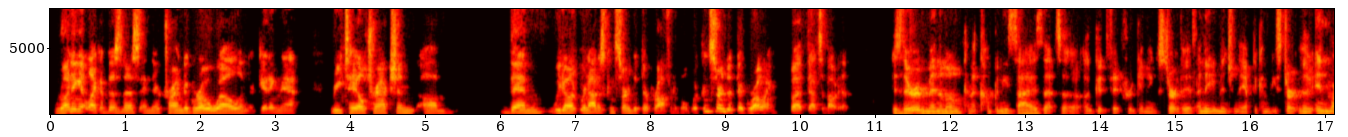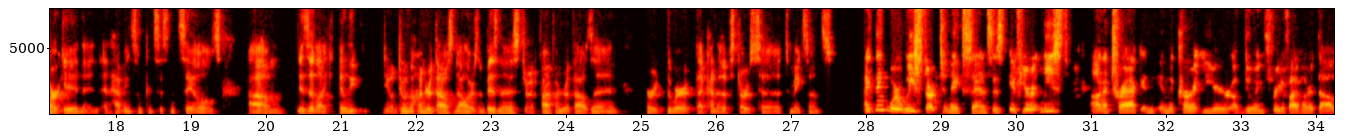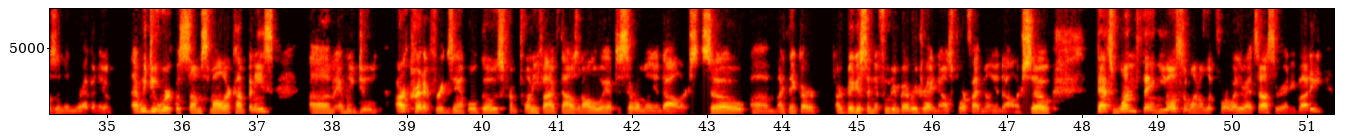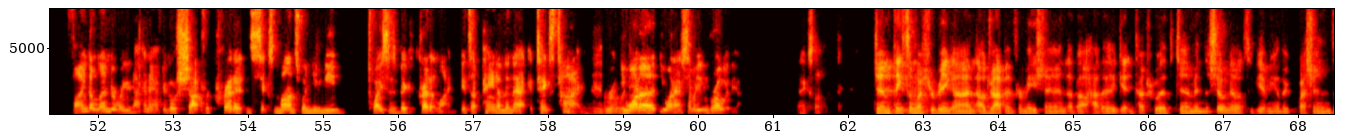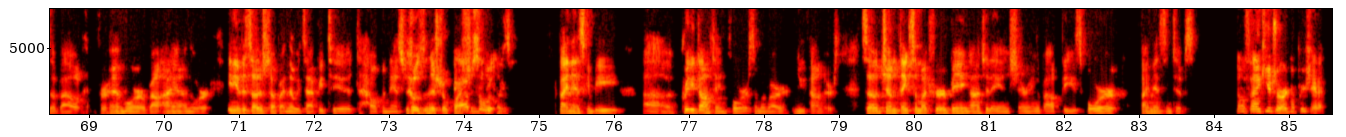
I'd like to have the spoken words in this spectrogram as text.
running it like a business and they're trying to grow well and they're getting that retail traction, um, then we don't we're not as concerned that they're profitable. We're concerned that they're growing, but that's about it. Is there a minimum kind of company size that's a, a good fit for getting started? I know you mentioned they have to kind of be start in market and, and having some consistent sales. Um, is it like at least you know doing a hundred thousand dollars in business, doing five hundred thousand, or where that kind of starts to to make sense? I think where we start to make sense is if you're at least on a track in, in the current year of doing three to five hundred thousand in revenue. And we do work with some smaller companies. Um, and we do our credit, for example, goes from twenty five thousand all the way up to several million dollars. So um, I think our our biggest in the food and beverage right now is four or five million dollars. So that's one thing you also want to look for, whether it's us or anybody. Find a lender where you're not going to have to go shop for credit in six months when you need twice as big a credit line. It's a pain in the neck. It takes time. You want to you want to have somebody who can grow with you. Excellent. Jim, thanks so much for being on. I'll drop information about how to get in touch with Jim in the show notes. If you have any other questions about for him or about Ion or any of this other stuff, I know he's happy to to help and answer those initial questions Absolutely. because finance can be uh, pretty daunting for some of our new founders. So, Jim, thanks so much for being on today and sharing about these four financing tips. No, thank you, Jordan. Appreciate it.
